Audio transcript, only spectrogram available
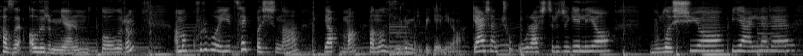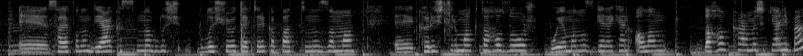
haz alırım yani mutlu olurum. Ama kuru boyayı tek başına yapmak bana zulüm gibi geliyor. Gerçekten çok uğraştırıcı geliyor bulaşıyor bir yerlere. E, sayfanın diğer kısmına buluş, bulaşıyor. Defteri kapattığınız zaman e, karıştırmak daha zor. Boyamanız gereken alan daha karmaşık. Yani ben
